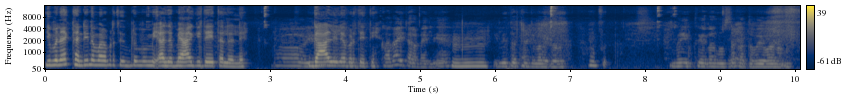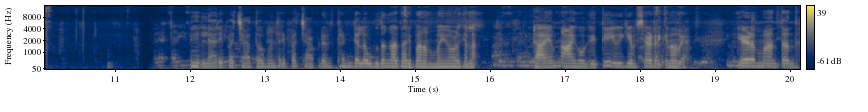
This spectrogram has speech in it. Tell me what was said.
ಈ ಮನ್ಯಾಗ ಥಂಡಿನ ಮಾಡ್ಬಿಡ್ತೈತಿ ಬಿಡು ಮಮ್ಮಿ. ಅಲ್ಲಿ ಮ್ಯಾಗ ಇದೆ ಐತಲ್ಲ ಅಲ್ಲಿ. ಗಾಳಿ ಇಲ್ಲೇ ಬರ್ತೈತಿ. ಕದ ಐತಲ್ಲ ಬಾ ಇಲ್ಲಿ? ಹ್ಮ್. ಮೈ ಕೈಲ ನುಸಕತ್ತವ ಇವ ನಾನು ಇಲ್ಲ ರೀಪ ಚಾ ತೊಗೊಂಬಂದ್ರಿಪ್ಪ, ಚಾ ಕುಡಿಯೋರು ಥಂಡಿ ಎಲ್ಲ ಉಗ್ದಂಗೆ ಆತಾರಿಪ್ಪ ನನ್ನ ಮೈ ಒಳಗೆಲ್ಲ ಟೈಮ್ನ ಆಗಿ ಹೋಗೈತಿ ಈಗ ನನಗೆ. ಹೇಳಮ್ಮ ಅಂತಂದು.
